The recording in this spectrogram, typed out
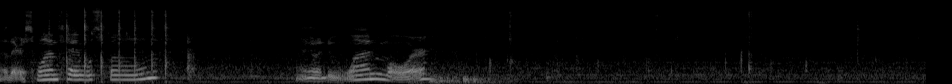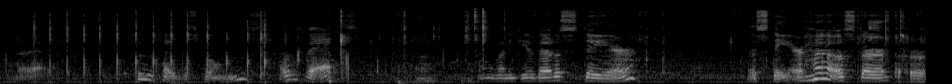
So there's one tablespoon. We're going to do one more. Alright, two tablespoons of that. I'm going to give that a stare. A stare. a stir. Her.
